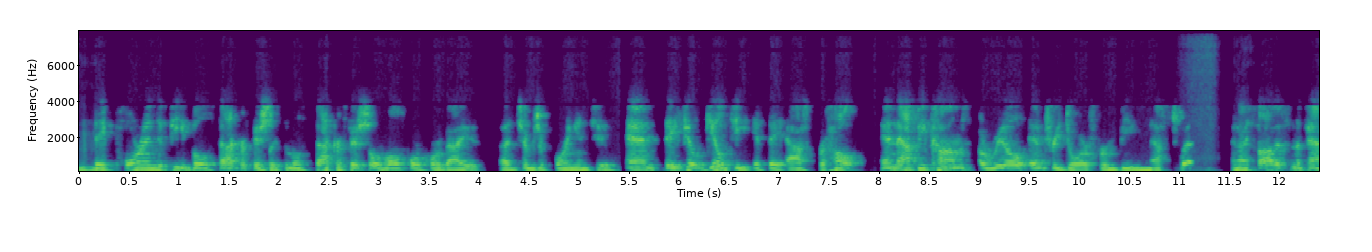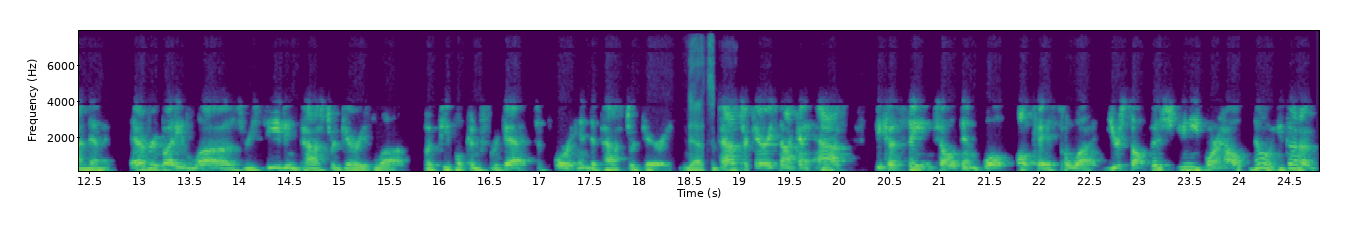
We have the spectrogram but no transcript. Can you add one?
Mm-hmm. They pour into people sacrificially. It's the most sacrificial of all four core values uh, in terms of pouring into, and they feel guilty if they ask for help. And that becomes a real entry door from being messed with. And I saw this in the pandemic. Everybody loves receiving Pastor Gary's love, but people can forget to pour into Pastor Gary. That's and Pastor Gary's not going to ask because Satan tells him, well, okay, so what? You're selfish? You need more help? No, you got to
